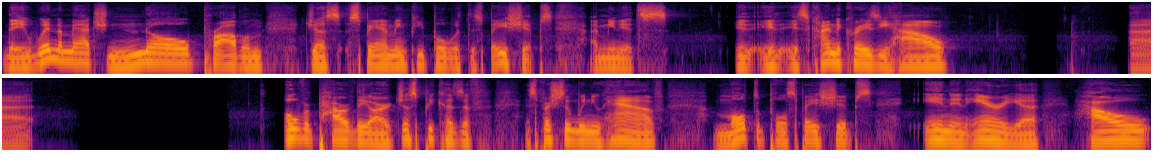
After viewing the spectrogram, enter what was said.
they win a match no problem just spamming people with the spaceships. I mean it's it, it it's kind of crazy how uh overpowered they are just because of especially when you have multiple spaceships in an area how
